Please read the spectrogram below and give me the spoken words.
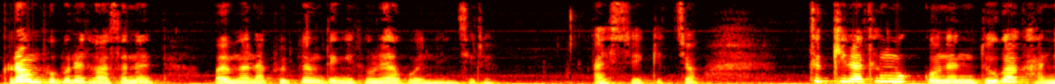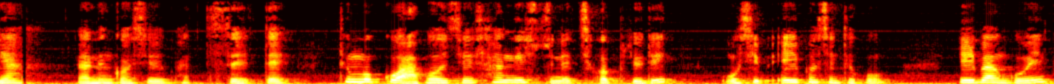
그런 부분에서 와서는 얼마나 불평등이 도래하고 있는지를 알 수 있겠죠. 특히나 특목고는 누가 가냐라는 것을 봤을 때 특목고 아버지의 상위 수준의 직업 비율이 51%고 일반고인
